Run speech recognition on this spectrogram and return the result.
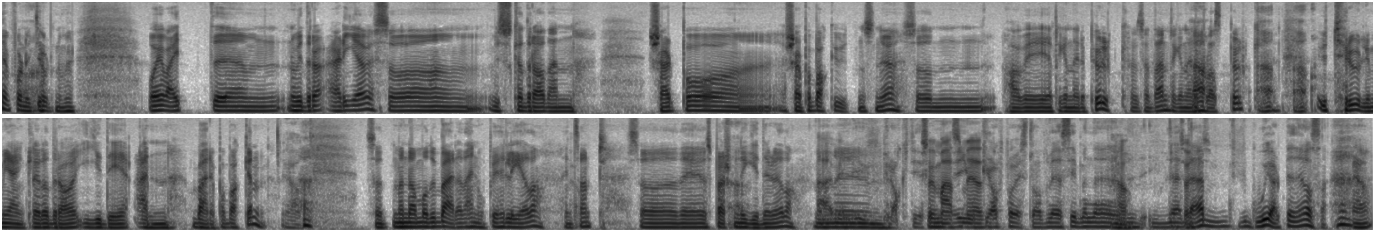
det får du ikke gjort noe med. Og jeg veit, eh, når vi drar elg òg, så hvis du skal dra den Skjær på, skjær på bakke uten snø, så har vi legendære pulk. Har du sett den? Legendære Ja. plastpulk. Ja, ja. Utrolig mye enklere å dra i det enn bare på bakken. Ja. Så, men da må du bære den opp i le da. Ikke sant? Så det er jo spørs om du gidder det, da. Det er Men, veldig eh, upraktisk. for meg som er- Jakt på Vestlandet, vil jeg si, men eh, Ja, det, det er god hjelp i det, altså. ja.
